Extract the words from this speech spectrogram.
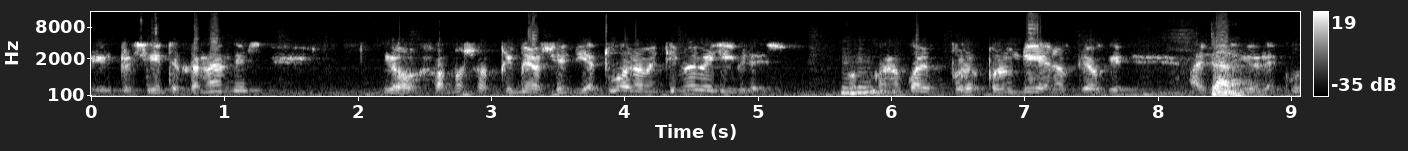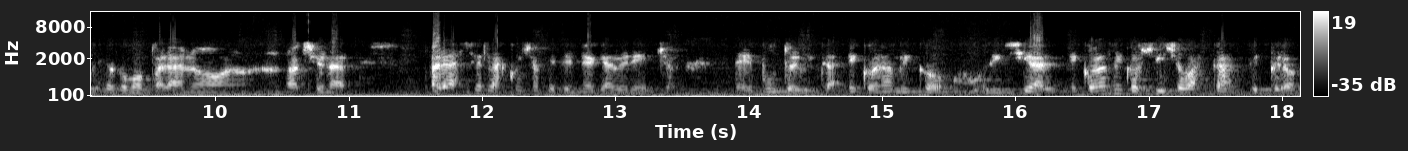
el presidente Fernández los famosos primeros 100 días. Tuvo 99 libres, con, lo cual por, un día no creo que haya sido la excusa como para no, accionar, para hacer las cosas que tendría que haber hecho desde el punto de vista económico, judicial. Económico se hizo bastante, pero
